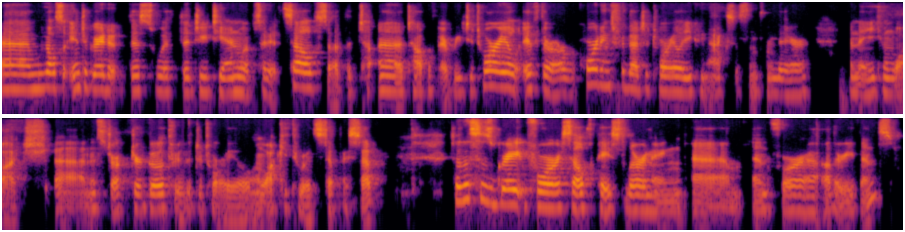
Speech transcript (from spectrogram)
Um, we've also integrated this with the GTN website itself. So at the uh, top of every tutorial, if there are recordings for that tutorial, you can access them from there. And then you can watch uh, an instructor go through the tutorial and walk you through it step by step. So this is great for self-paced learning um, and for uh, other events.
